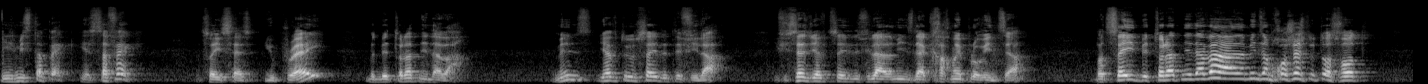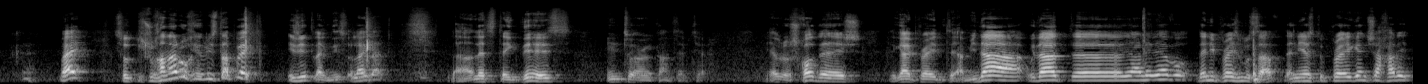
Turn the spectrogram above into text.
he's mistapek, he's safek. So he says, you pray, but betorat nidavah. Means you have to say the tefillah, if he says you have to say the tefillah, that means like Chachmei Provincia. But say it b'torat nedava, that means I'm choshesh to Tosfot. Right? So Shulchan Aruch is mistapek. Is it like this or like that? Now let's take this into our concept here. You have Rosh Chodesh, the guy prayed Amidah without uh, Then he prays Musaf, then he has to pray again Shacharit.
